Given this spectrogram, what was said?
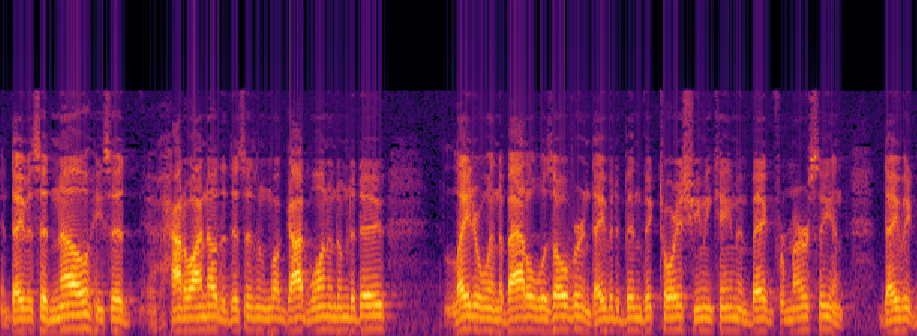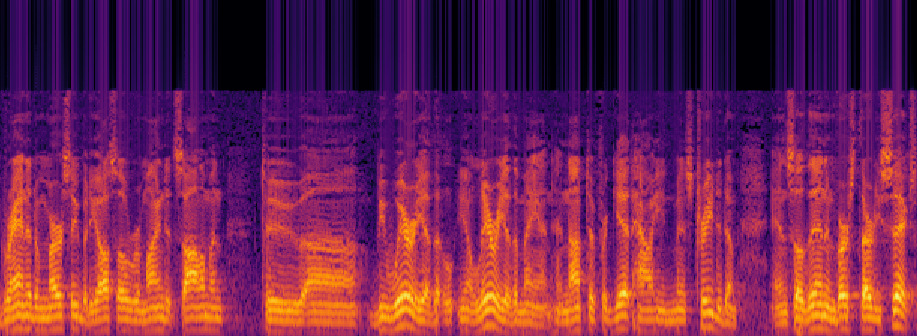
and David said, No. He said, How do I know that this isn't what God wanted him to do? Later, when the battle was over and David had been victorious, Shimi came and begged for mercy, and David granted him mercy, but he also reminded Solomon to uh, be weary of the, you know, leery of the man and not to forget how he mistreated him. And so then in verse 36,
